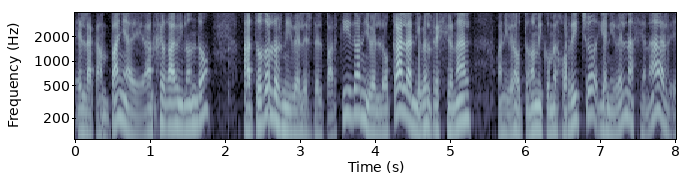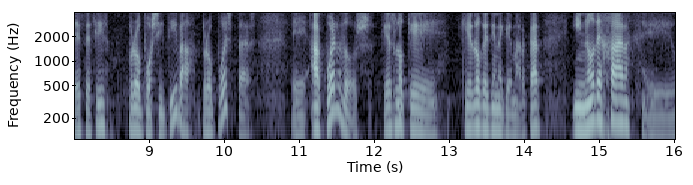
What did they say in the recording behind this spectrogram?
en la campaña de Ángel Gabilondo a todos los niveles del partido, a nivel local, a nivel regional, o a nivel autonómico, mejor dicho, y a nivel nacional, es decir, propositiva, propuestas, eh, acuerdos, que es lo que, que es lo que tiene que marcar y no dejar eh,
